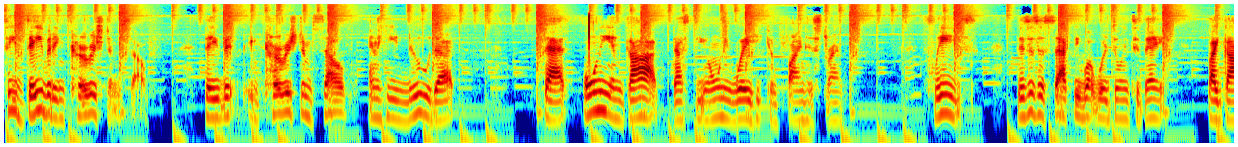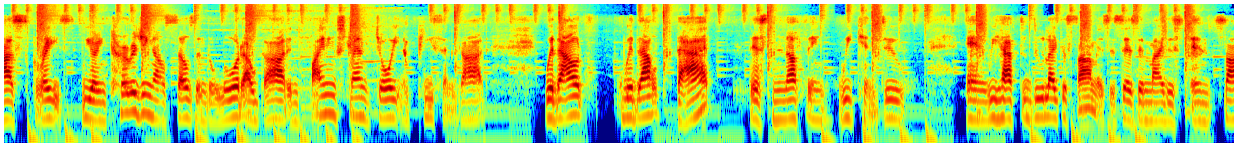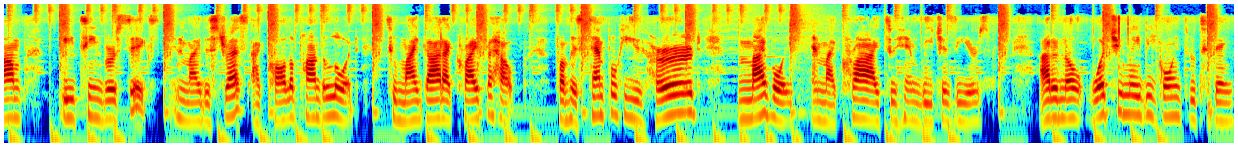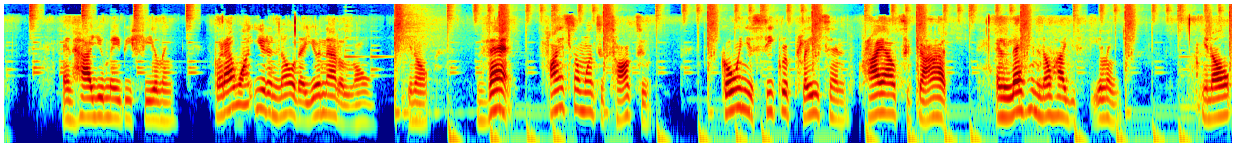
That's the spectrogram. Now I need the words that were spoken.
See, David encouraged himself. David encouraged himself and he knew that that only in God that's the only way he can find his strength. Please, this is exactly what we're doing today. By God's grace, we are encouraging ourselves in the Lord our God and finding strength, joy, and peace in God. Without without that, there's nothing we can do. And we have to do like the psalmist. It says in my in Psalm 18 verse 6, in my distress I call upon the Lord. To my God I cry for help. From his temple he heard my voice and my cry to him reaches ears. I don't know what you may be going through today and how you may be feeling, but I want you to know that you're not alone. You know, vent, find someone to talk to. Go in your secret place and cry out to God and let Him know how you're feeling. You know,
